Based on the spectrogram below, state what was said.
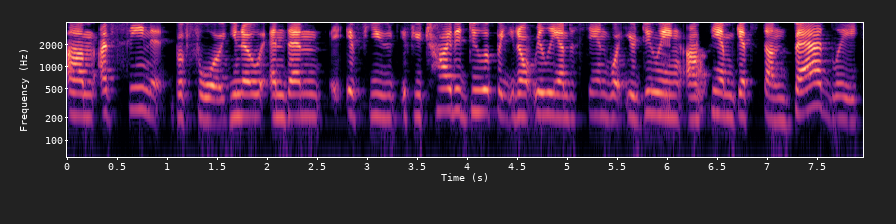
um, I've seen it before, you know, and then if you if you try to do it but you don't really understand what you're doing, RCM gets done badly,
